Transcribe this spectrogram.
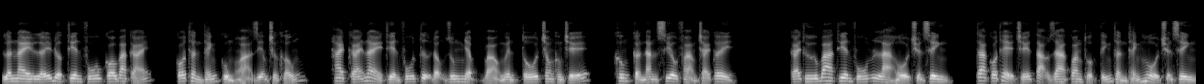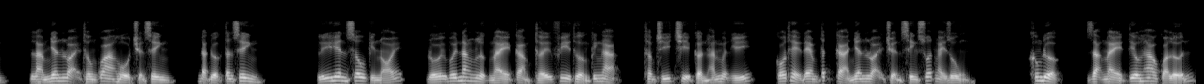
Lần này lấy được thiên phú có ba cái, có thần thánh cùng hỏa diễm trường khống, hai cái này thiên phú tự động dung nhập vào nguyên tố trong khống chế, không cần ăn siêu phàm trái cây. Cái thứ ba thiên phú là hồ chuyển sinh, ta có thể chế tạo ra quang thuộc tính thần thánh hồ chuyển sinh, làm nhân loại thông qua hồ chuyển sinh đạt được tân sinh. Lý hiên sâu kín nói, đối với năng lực này cảm thấy phi thường kinh ngạc, thậm chí chỉ cần hắn nguyện ý, có thể đem tất cả nhân loại chuyển sinh suốt ngày dùng. Không được, dạng này tiêu hao quá lớn,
